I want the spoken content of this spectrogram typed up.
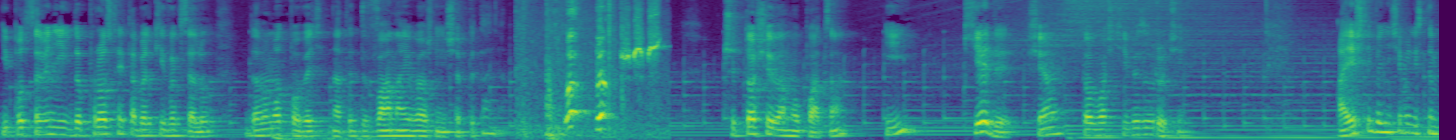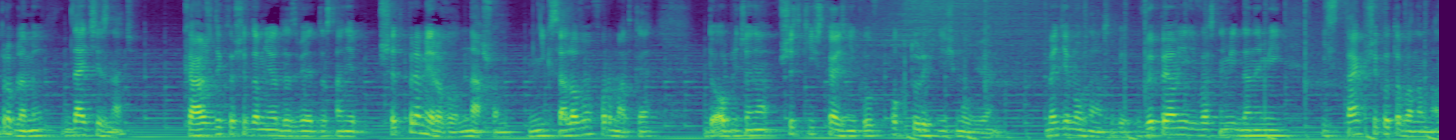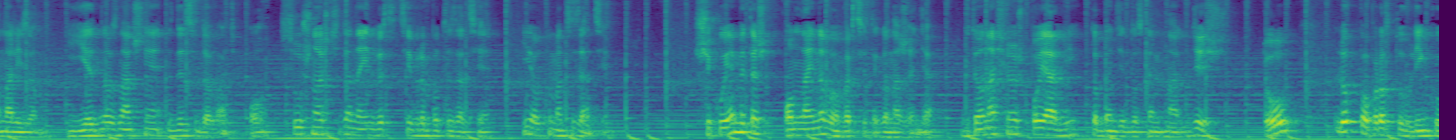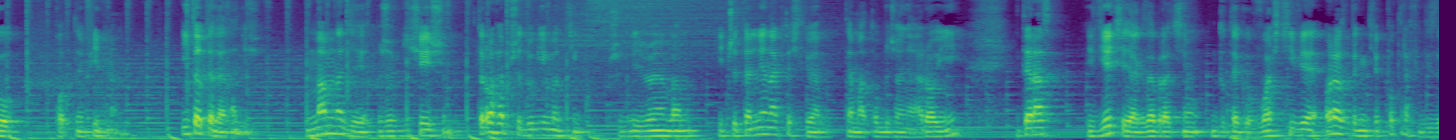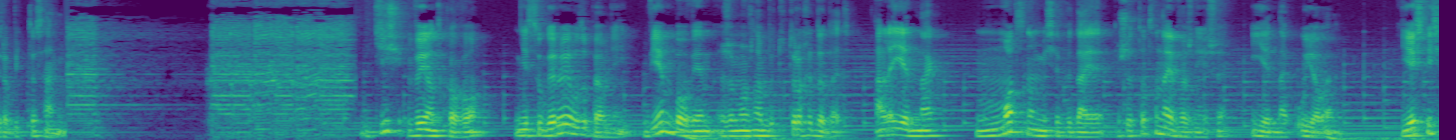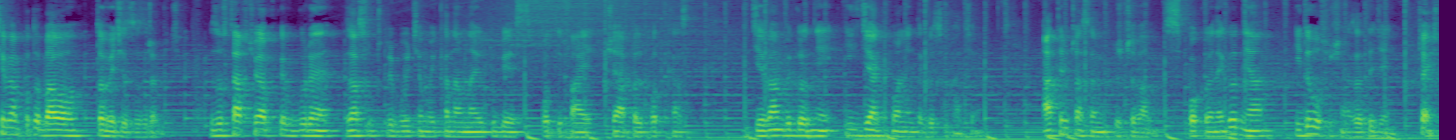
i podstawienie ich do prostej tabelki w Excelu da Wam odpowiedź na te dwa najważniejsze pytania. Czy to się Wam opłaca? i kiedy się to właściwie zwróci. A jeśli będziecie mieli z tym problemy, dajcie znać. Każdy, kto się do mnie odezwie, dostanie przedpremierowo naszą Nixalową formatkę do obliczenia wszystkich wskaźników, o których dziś mówiłem. Będzie można ją sobie wypełnić własnymi danymi i z tak przygotowaną analizą jednoznacznie zdecydować o słuszności danej inwestycji w robotyzację i automatyzację. Szykujemy też online'ową wersję tego narzędzia. Gdy ona się już pojawi, to będzie dostępna gdzieś tu lub po prostu w linku pod tym filmem. I to tyle na dziś. Mam nadzieję, że w dzisiejszym, trochę przydługim odcinku przybliżyłem Wam i czytelnie nakreśliłem temat obliczania ROI. I teraz wiecie, jak zabrać się do tego właściwie oraz będziecie potrafili zrobić to sami. Dziś wyjątkowo nie sugeruję uzupełnień. Wiem bowiem, że można by tu trochę dodać, ale jednak mocno mi się wydaje, że to co najważniejsze jednak ująłem. Jeśli się Wam podobało, to wiecie co zrobić. Zostawcie łapkę w górę, zasubskrybujcie mój kanał na YouTube, Spotify czy Apple Podcast, gdzie Wam wygodniej i gdzie aktualnie tego słuchacie. A tymczasem życzę Wam spokojnego dnia i do usłyszenia za tydzień. Cześć!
